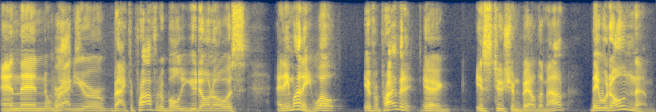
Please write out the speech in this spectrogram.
and then Correct. when you're back to profitable, you don't owe us any money. Well, if a private uh, institution bailed them out, they would own them.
